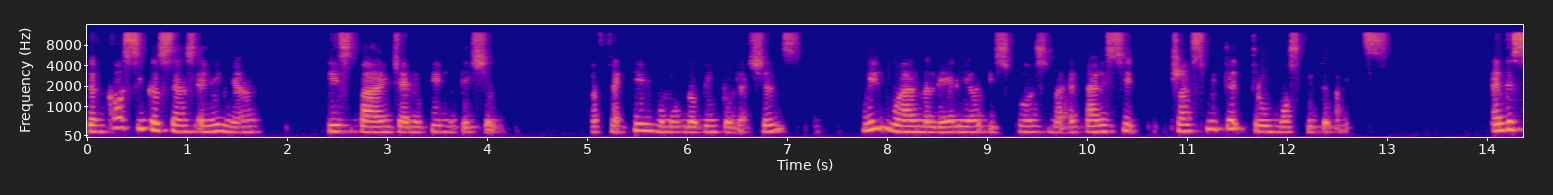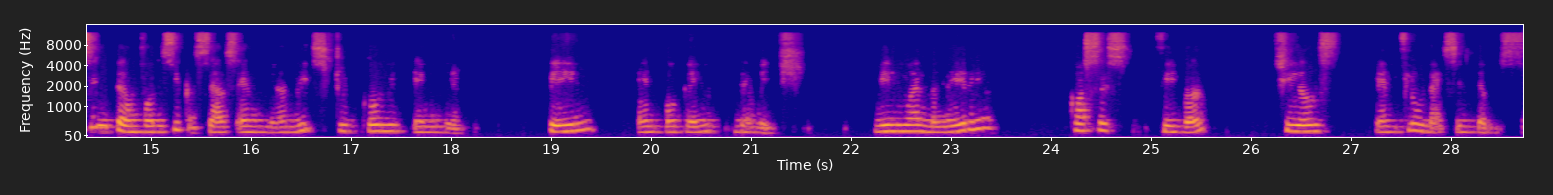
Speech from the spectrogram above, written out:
The cause sickle cells anemia is by genetic mutation affecting hemoglobin productions. Meanwhile, malaria is caused by a parasite transmitted through mosquito bites. And the symptom for the sickle cells anemia leads to chronic anemia, pain, and organ damage. Meanwhile, malaria causes fever, chills, and flu-like symptoms.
